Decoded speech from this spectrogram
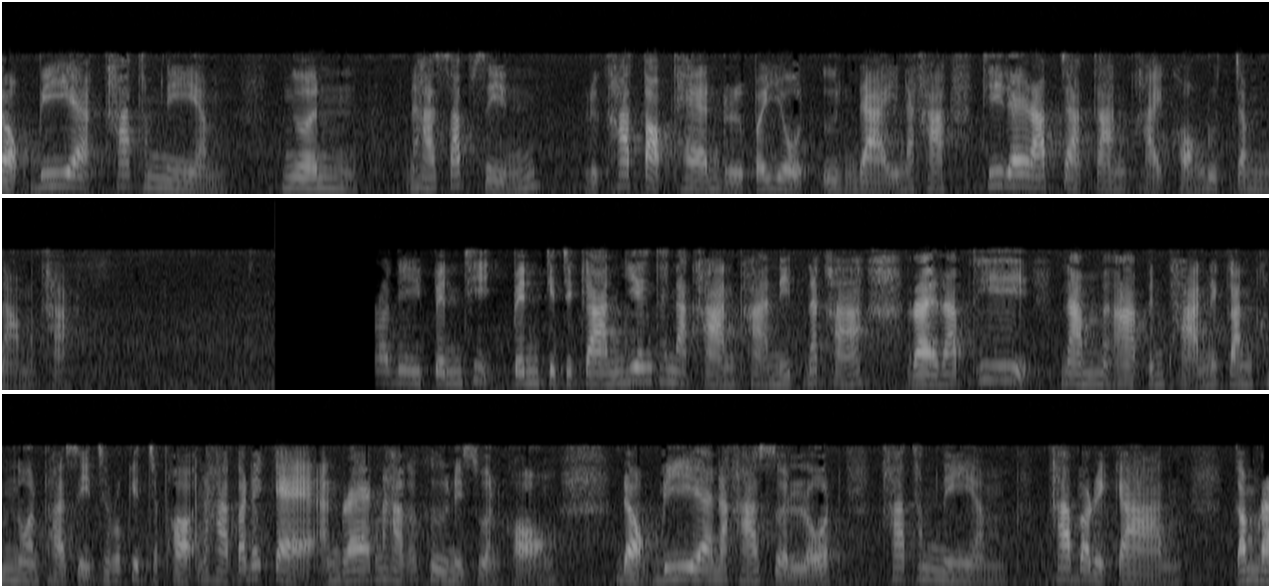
ดอกเบี้ย ค่าธรรมเนียม เงินนะคะทรัพย์สินหรือค่าตอบแทนหรือประโยชน์อื่นใดนะคะ ที่ได้รับจากการขายของหลุดจำนำค่ะ รณีเป็นที่เป็นกิจการเยี่ยงธนาคารพาณิชย์นะคะ รายรับที่นำมาเป็นฐานในการคำนวณภาษีธุรกิจเฉพาะนะคะ ก็ได้แก่อันแรกนะคะก็คือในส่วนของดอกเบี้ยนะคะ ส่วนลด ค่าธรรมเนียม ค่าบริการกำไร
